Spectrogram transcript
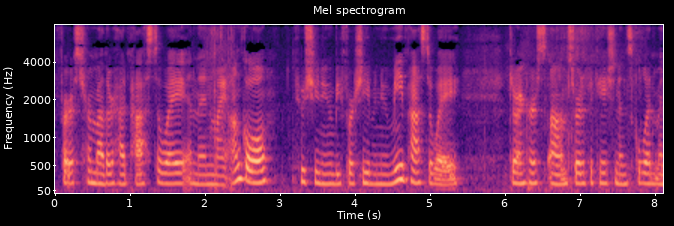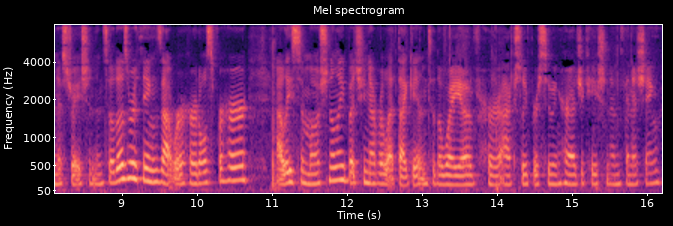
First, her mother had passed away, and then my uncle, who she knew before she even knew me, passed away during her um, certification in school administration. And so those were things that were hurdles for her, at least emotionally, but she never let that get into the way of her actually pursuing her education and finishing.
